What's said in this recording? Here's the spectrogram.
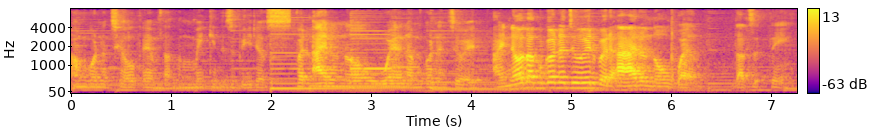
I'm gonna tell them that I'm making these videos, but I don't know when I'm gonna do it. I know that I'm gonna do it, but I don't know when. That's the thing.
